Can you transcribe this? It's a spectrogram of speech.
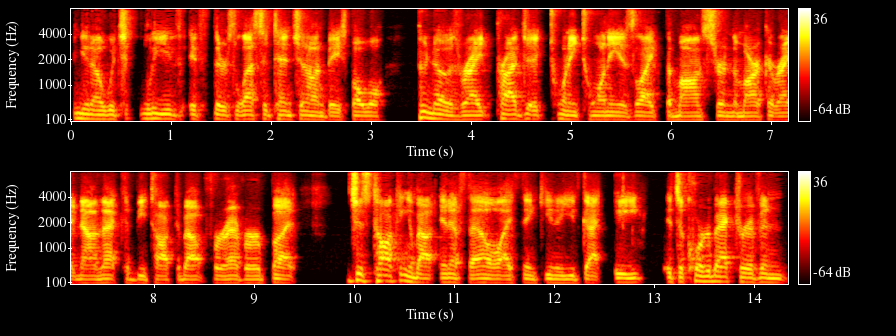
you know, which leave if there's less attention on baseball. Well, who knows, right? Project 2020 is like the monster in the market right now, and that could be talked about forever. But just talking about NFL, I think, you know, you've got eight, it's a quarterback driven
